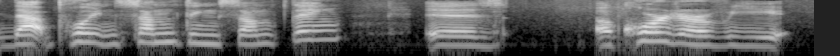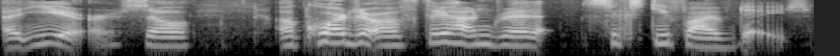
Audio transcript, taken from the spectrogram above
that point something something is a quarter of a, a year. So a quarter of 365 days.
